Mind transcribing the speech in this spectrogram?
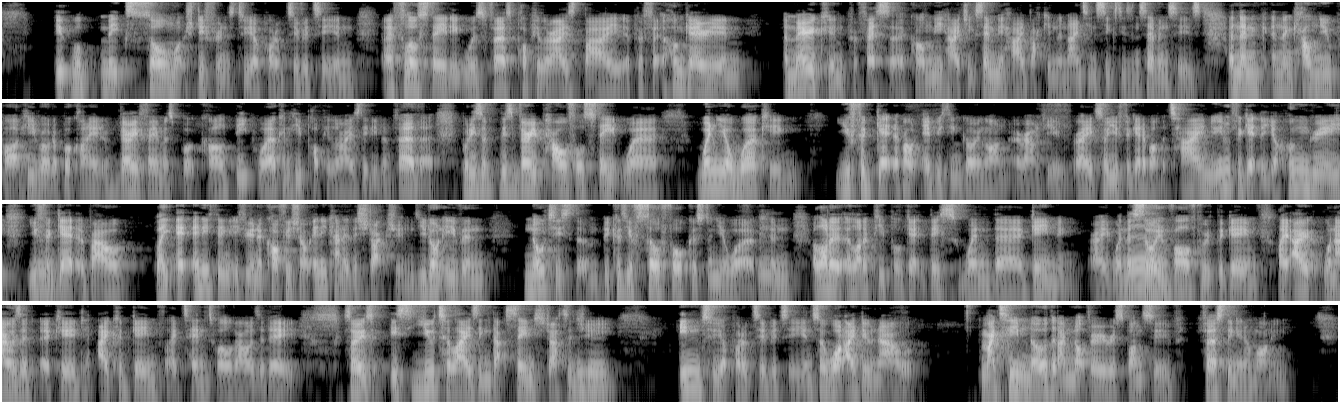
it will make so much difference to your productivity. And uh, flow state, it was first popularized by a Hungarian American professor called Mihai Csikszentmihalyi back in the 1960s and 70s. And then, and then Cal Newport, he wrote a book on it, a very famous book called Deep Work, and he popularized it even further. But it's a, this very powerful state where when you're working, you forget about everything going on around you, right? So you forget about the time, you even forget that you're hungry, you mm. forget about like anything, if you're in a coffee shop, any kind of distractions, you don't even notice them because you're so focused on your work. Mm. And a lot of a lot of people get this when they're gaming, right? When they're mm. so involved with the game. Like I when I was a, a, kid, I could game for like 10, 12 hours a day. So it's it's utilizing that same strategy mm-hmm. into your productivity. And so what I do now, my team know that I'm not very responsive first thing in the morning.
